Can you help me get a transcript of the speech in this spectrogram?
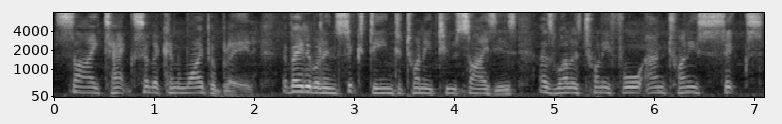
Si-Tech Silicon Wiper Blade, available in 16 to 22 sizes as well as 24 and 26.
